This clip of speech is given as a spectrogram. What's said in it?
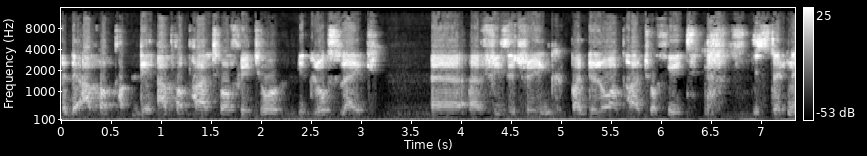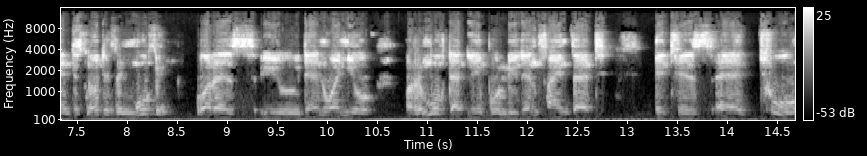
the upper the upper part of it, it looks like uh, a fizzy drink, but the lower part of it is stagnant. It's not even moving. Whereas you then, when you remove that label, you then find that it is uh, two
